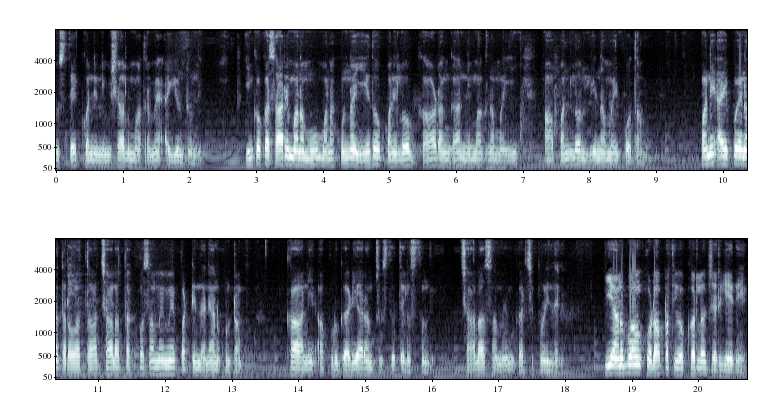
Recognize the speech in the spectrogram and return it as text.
చూస్తే కొన్ని నిమిషాలు మాత్రమే అయ్యుంటుంది. ఇంకొకసారి మనము మనకున్న ఏదో పనిలో గాఢంగా నిమగ్నమై ఆ పనిలో లీనమైపోతాము పని అయిపోయిన తర్వాత చాలా తక్కువ సమయమే పట్టిందని అనుకుంటాం. కానీ అప్పుడు గడియారం చూస్తే తెలుస్తుంది. చాలా సమయం గడిచిపోయిందని. ఈ అనుభవం కూడా ప్రతి ఒక్కరిలో జరిగేదే.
